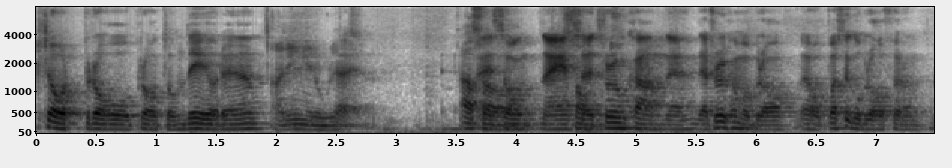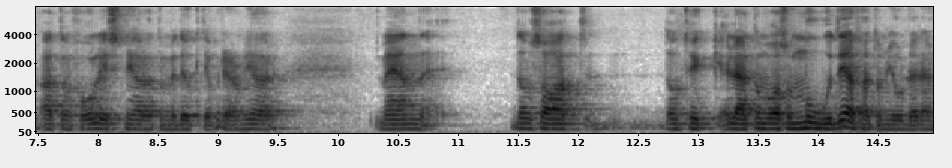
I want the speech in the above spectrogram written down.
klart bra att prata om det. Och det Ja, det är inget roligt. nej, Alltså, nej, sånt, nej så sånt. jag tror, de kan, jag tror det kan vara bra. Jag hoppas det går bra för dem. Att de får lyssningar och att de är duktiga på det de gör. Men de sa att de, tyck, eller att de var så modiga för att de gjorde det.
